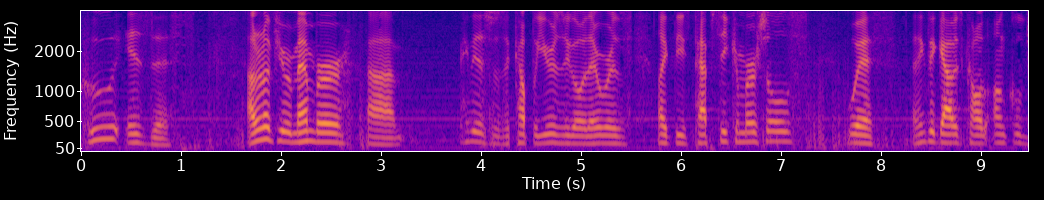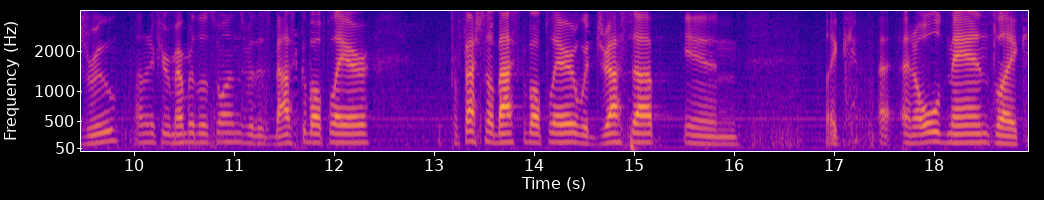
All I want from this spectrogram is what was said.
Who is this? I don't know if you remember, uh, maybe this was a couple years ago, there was like these Pepsi commercials with, I think the guy was called Uncle Drew. I don't know if you remember those ones where this basketball player, professional basketball player, would dress up in like a, an old man's like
